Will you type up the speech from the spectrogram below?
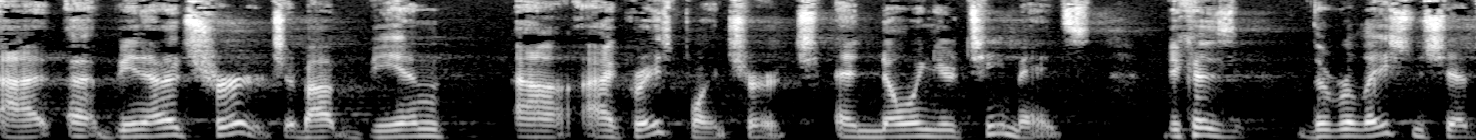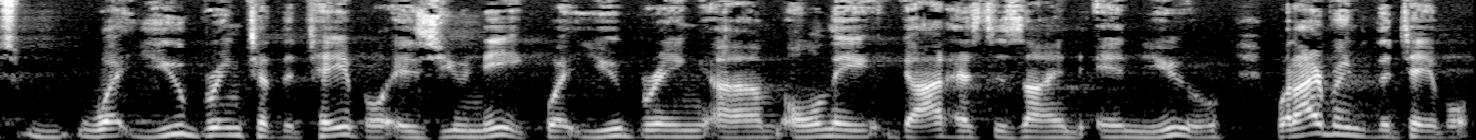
at, uh, being at a church, about being uh, at Grace Point Church and knowing your teammates because the relationships, what you bring to the table is unique. What you bring, um, only God has designed in you. What I bring to the table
